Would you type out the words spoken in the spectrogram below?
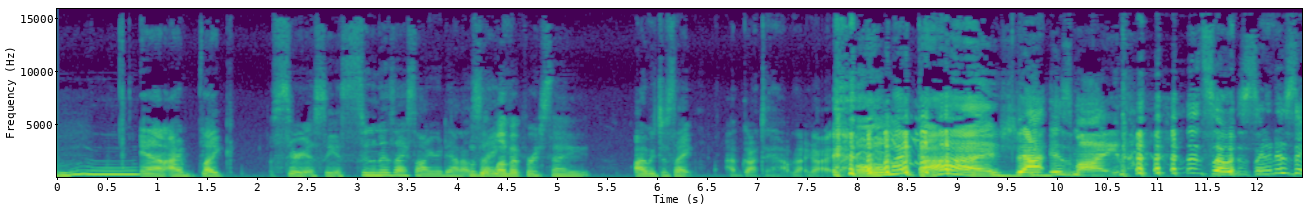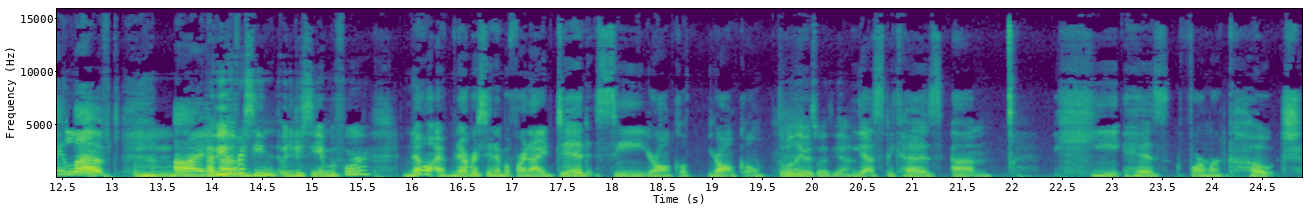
Ooh. and I'm like. Seriously, as soon as I saw your dad, I was, Was like, it love at first sight? I was just like, I've got to have that guy. Oh my gosh. that is mine. so as soon as they left, Mhm. I Have you ever um, seen? Did you see him before? No, I've never seen him before, and I did see your uncle. Your uncle, The one that he was with, yeah. yes, because um, he his former coach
